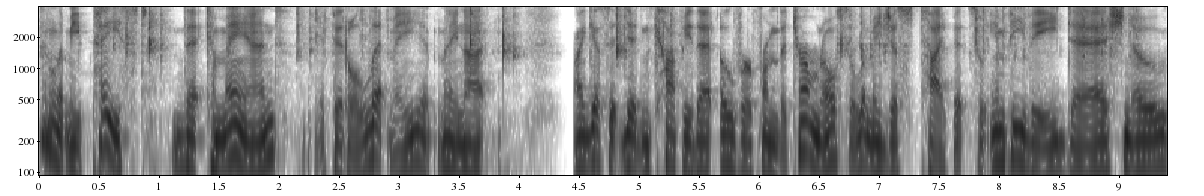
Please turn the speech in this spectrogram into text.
and let me paste that command. If it'll let me, it may not. I guess it didn't copy that over from the terminal, so let me just type it. So mpv dash no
